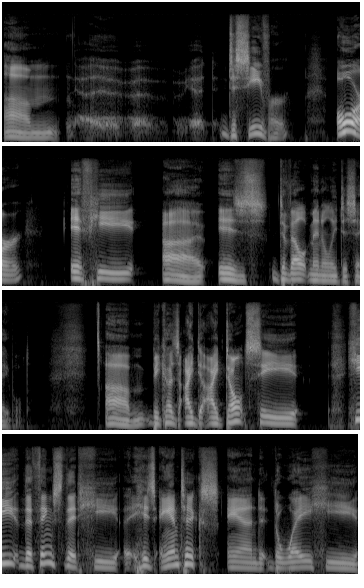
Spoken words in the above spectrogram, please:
um, deceiver, or if he uh, is developmentally disabled. Um, because I, I don't see he the things that he his antics and the way he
